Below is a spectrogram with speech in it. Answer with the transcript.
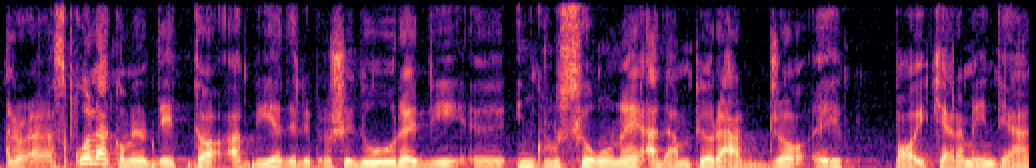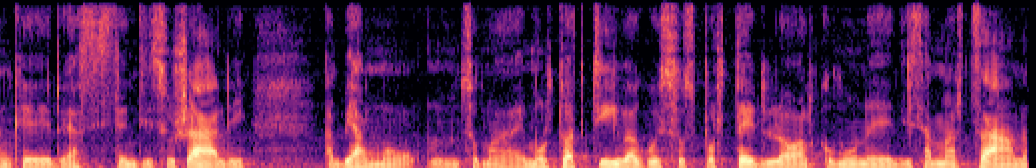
Allora, la scuola, come ho detto, avvia delle procedure di eh, inclusione ad ampio raggio e poi chiaramente anche le assistenti sociali. Abbiamo, insomma, è molto attiva questo sportello al comune di San Marzano.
